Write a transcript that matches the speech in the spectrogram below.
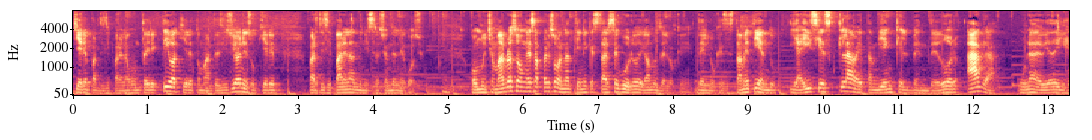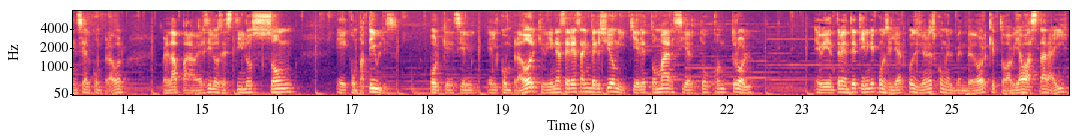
Quiere participar en la junta directiva, quiere tomar decisiones o quiere participar en la administración del negocio. Con mucha más razón esa persona tiene que estar seguro, digamos, de lo que, de lo que se está metiendo y ahí sí es clave también que el vendedor haga una debida diligencia al comprador, ¿verdad? Para ver si los estilos son eh, compatibles. Porque si el, el comprador que viene a hacer esa inversión y quiere tomar cierto control, evidentemente tiene que conciliar posiciones con el vendedor que todavía va a estar ahí,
